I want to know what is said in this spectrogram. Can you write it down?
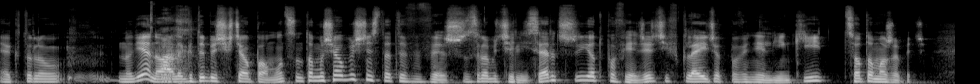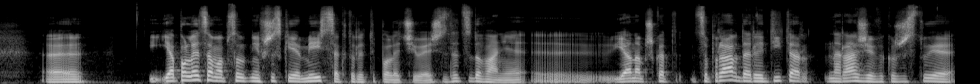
E, którą, no nie no, Ach. ale gdybyś chciał pomóc, no to musiałbyś niestety, wiesz, zrobić research i odpowiedzieć i wkleić odpowiednie linki, co to może być. E, ja polecam absolutnie wszystkie miejsca, które ty poleciłeś, zdecydowanie. E, ja na przykład, co prawda Redditar na razie wykorzystuję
